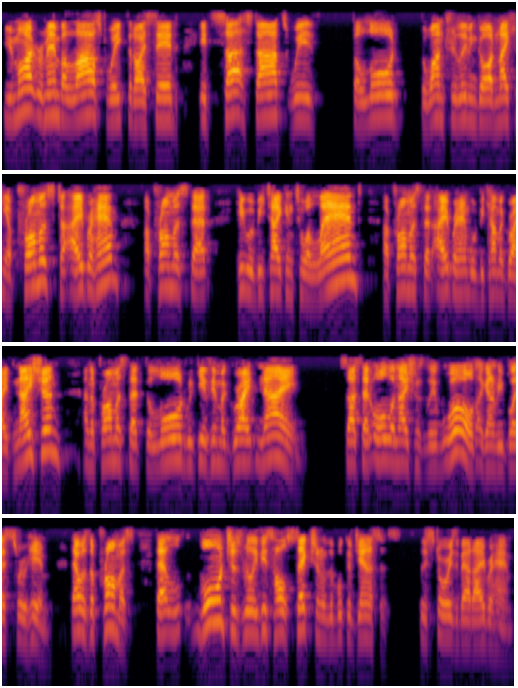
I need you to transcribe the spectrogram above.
You might remember last week that I said it starts with the Lord, the one true living God, making a promise to Abraham, a promise that he would be taken to a land, a promise that Abraham would become a great nation, and the promise that the Lord would give him a great name, such that all the nations of the world are going to be blessed through him. That was the promise that launches really this whole section of the book of Genesis, these stories about Abraham.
